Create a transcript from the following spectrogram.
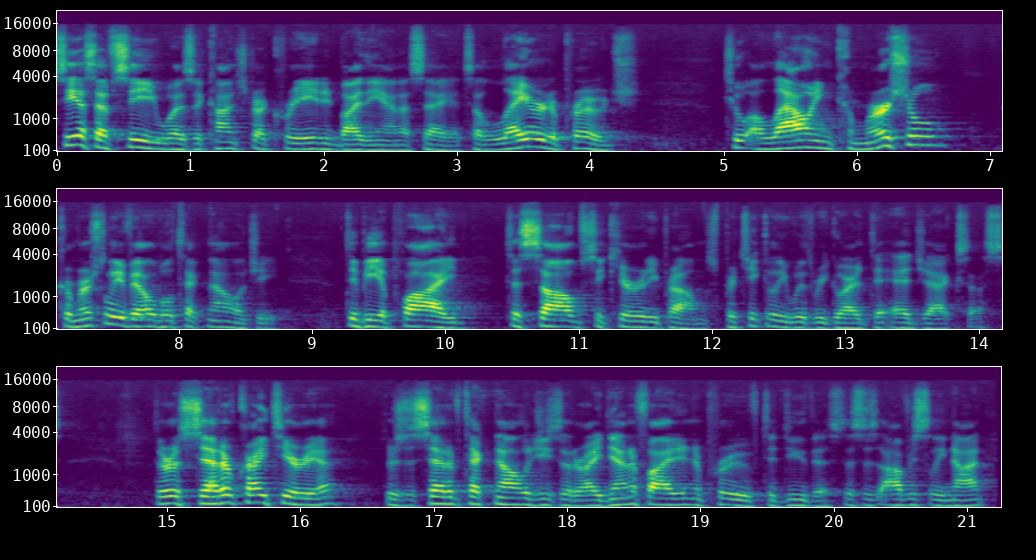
CSFC was a construct created by the NSA. It's a layered approach to allowing commercial, commercially available technology to be applied to solve security problems, particularly with regard to edge access. There are a set of criteria. There's a set of technologies that are identified and approved to do this. This is obviously not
